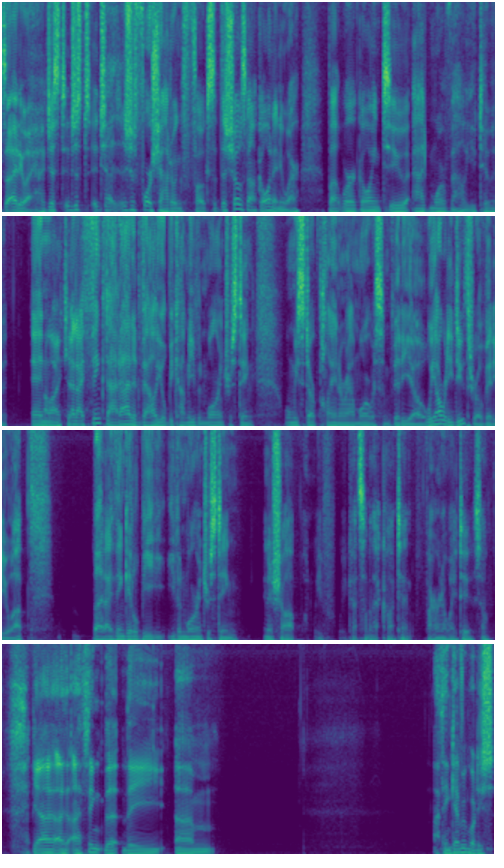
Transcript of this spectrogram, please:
so anyway, I just, just, it's just foreshadowing for folks that the show's not going anywhere, but we're going to add more value to it. And, I like it. And I think that added value will become even more interesting when we start playing around more with some video. We already do throw video up, but I think it'll be even more interesting in a shop when we've we've got some of that content firing away too. So Yeah, I, I think that the um, I think everybody's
